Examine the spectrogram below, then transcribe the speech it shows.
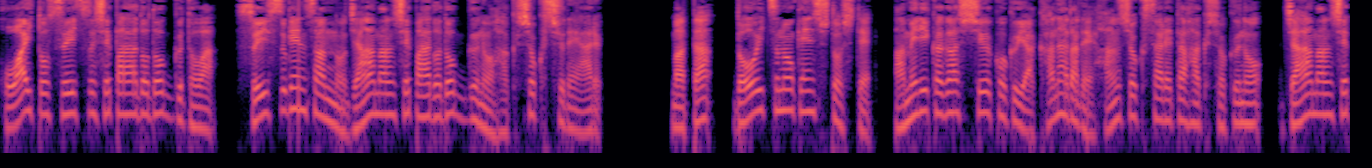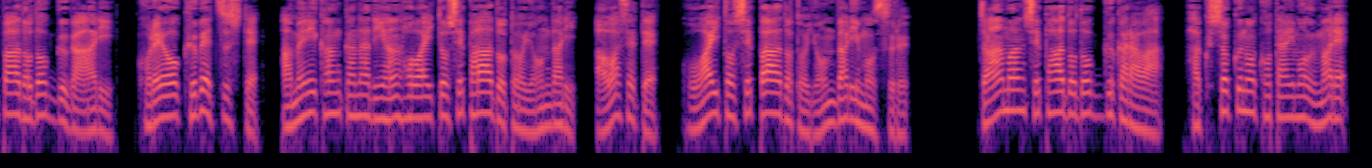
ホワイトスイスシェパードドッグとは、スイス原産のジャーマンシェパードドッグの白色種である。また、同一の犬種として、アメリカ合衆国やカナダで繁殖された白色のジャーマンシェパードドッグがあり、これを区別してアメリカンカナディアンホワイトシェパードと呼んだり、合わせてホワイトシェパードと呼んだりもする。ジャーマンシェパードドッグからは白色の個体も生まれ、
